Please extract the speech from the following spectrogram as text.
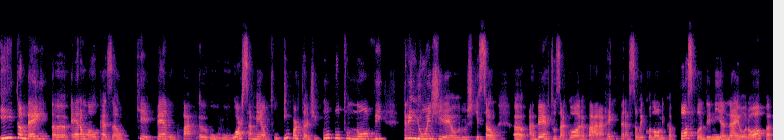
E também uh, era uma ocasião que, pelo uh, o, orçamento importante, 1,9 trilhões de euros que são uh, abertos agora para a recuperação econômica pós-pandemia na Europa,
